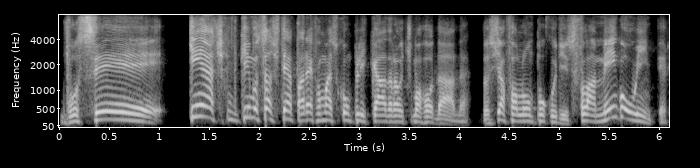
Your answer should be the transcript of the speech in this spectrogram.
você quem, acha, quem você acha que tem a tarefa mais complicada na última rodada? Você já falou um pouco disso. Flamengo ou Inter?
